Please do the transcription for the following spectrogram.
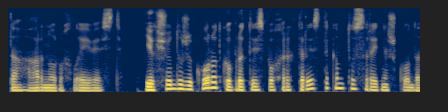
та гарну рухливість. Якщо дуже коротко пройтись по характеристикам, то середня шкода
